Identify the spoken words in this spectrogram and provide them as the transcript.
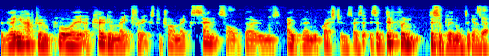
but then you have to employ a coding matrix to try and make sense of those open-ended questions. So it's a, it's a different discipline altogether. Yeah,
